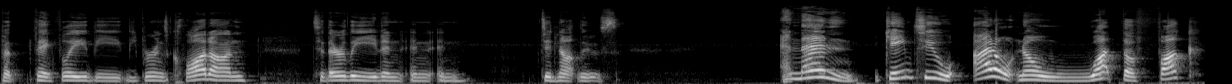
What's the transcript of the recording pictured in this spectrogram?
But thankfully the, the Bruins clawed on to their lead and, and, and did not lose. And then game two, I don't know what the fuck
